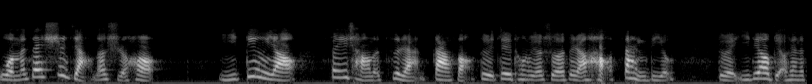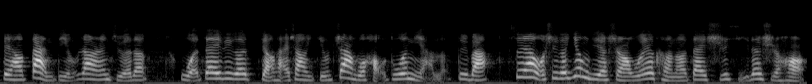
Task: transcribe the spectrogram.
我们在试讲的时候，一定要非常的自然、大方。对，这位同学说的非常好，淡定。对，一定要表现的非常淡定，让人觉得我在这个讲台上已经站过好多年了，对吧？虽然我是一个应届生，我也可能在实习的时候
